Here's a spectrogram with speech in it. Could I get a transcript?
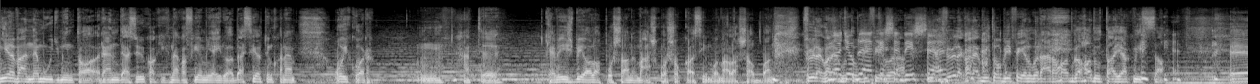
Nyilván nem úgy, mint a rendezők, akiknek a filmjeiről beszéltünk, hanem olykor, hát ö, kevésbé alaposan, máskor sokkal színvonalasabban. Főleg a Nagyobb óra, lelkesedéssel. igen, főleg a legutóbbi fél órára hadd, hadd utaljak vissza. Ö,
